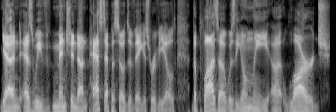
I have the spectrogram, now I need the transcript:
Yeah, and as we've mentioned on past episodes of Vegas Revealed, the plaza was the only uh, large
